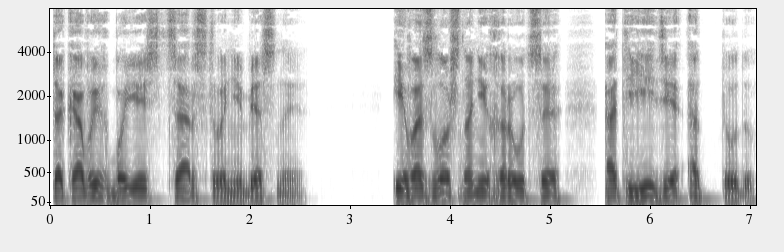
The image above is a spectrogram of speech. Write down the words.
Таковых бо есть Царство Небесное и возложь на них руце, отъеди оттуда.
